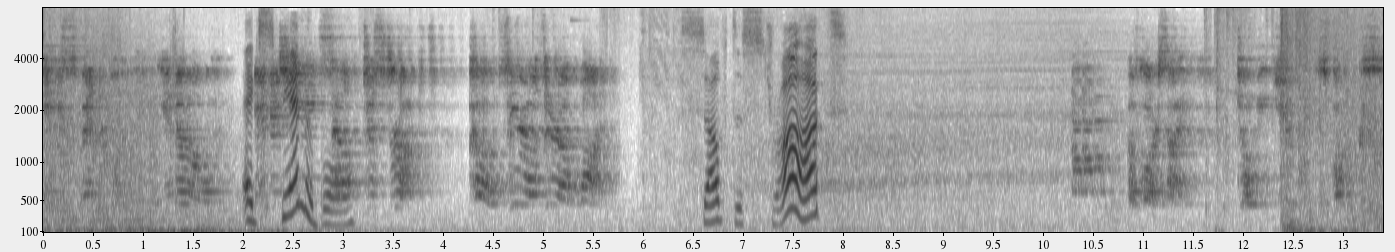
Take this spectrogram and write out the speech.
expendable, you know. Expendable? Self-destruct. Code 001. Self-destruct? Of course, I don't mean you, Sparks.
